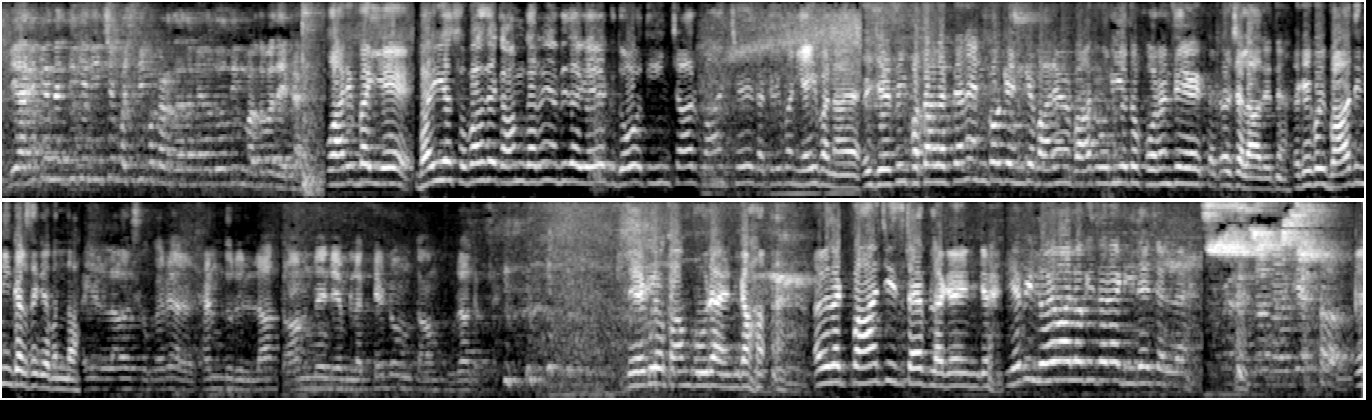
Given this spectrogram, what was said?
लियारी के नदी के नीचे मछली पकड़ता था मैंने दो तीन मरतबा देखा है। वारिफ आरिफ भाई ये भाई ये सुबह से काम कर रहे हैं अभी तक एक दो तीन चार पाँच छह तकरीबन यही बनाया है। जैसे ही पता लगता है ना इनको कि इनके बारे में बात हो रही है तो फ़ौरन से कटर चला देते हैं। ताकि कोई बात ही नहीं कर सके बंदा। अल्लाह शुक्र है अलहमदुल्ला काम में जब लगते तो हम काम पूरा करते हैं। देख लो काम पूरा है इनका। अभी तक पाँच ही स्टेप लगे इनके। ये भी लोहे वालों की तरह ढीले चल रहे हैं।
